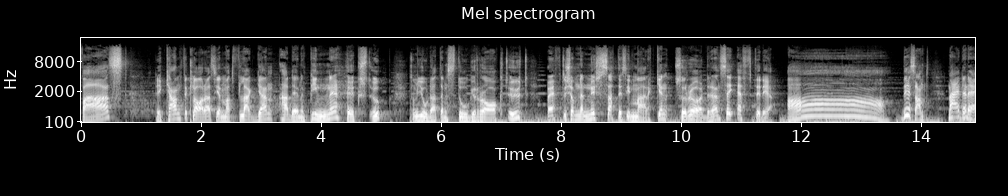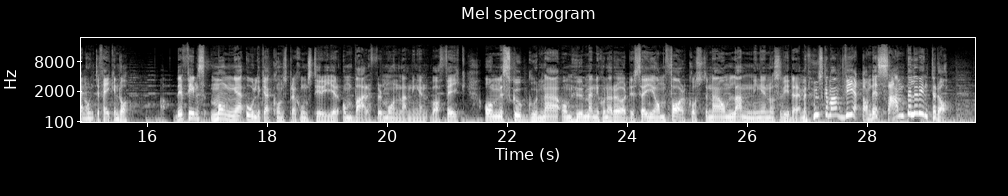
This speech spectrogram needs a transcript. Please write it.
Fast det kan förklaras genom att flaggan hade en pinne högst upp som gjorde att den stod rakt ut och eftersom den nyss sattes i marken så rörde den sig efter det. Ah, det är sant. Nej, det där är nog inte fejk ändå. Ja, Det finns många olika konspirationsteorier om varför månlandningen var fake. Om skuggorna, om hur människorna rörde sig, om farkosterna, om landningen och så vidare. Men Hur ska man veta om det är sant eller inte då?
